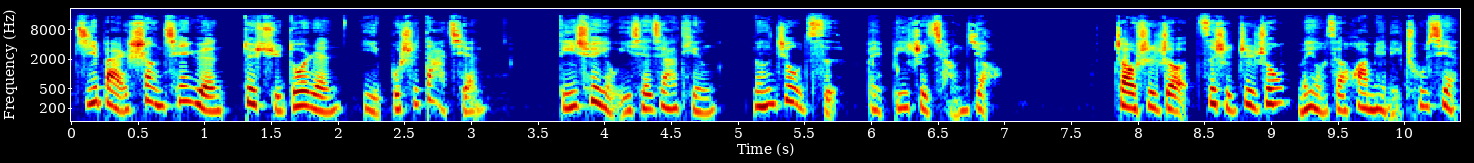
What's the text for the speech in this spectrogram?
几百上千元对许多人已不是大钱。的确有一些家庭能就此被逼至墙角。肇事者自始至终没有在画面里出现，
